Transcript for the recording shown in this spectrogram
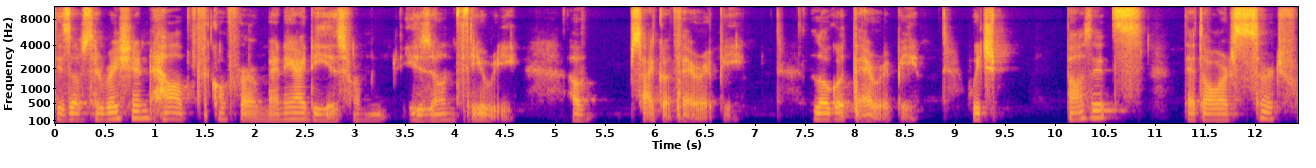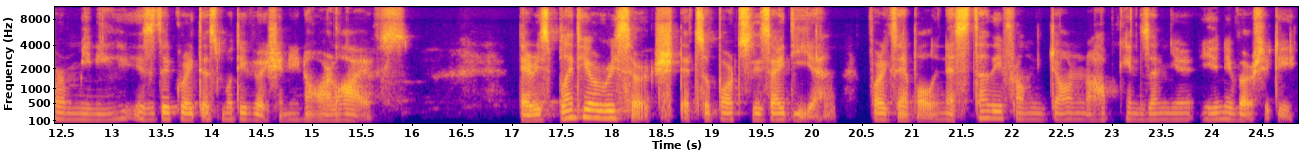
This observation helped confirm many ideas from his own theory of psychotherapy, logotherapy, which posits that our search for meaning is the greatest motivation in our lives. There is plenty of research that supports this idea. For example, in a study from Johns Hopkins University,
